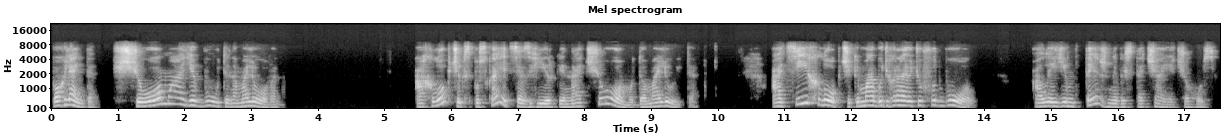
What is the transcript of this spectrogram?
Погляньте, що має бути намальовано? А хлопчик спускається з гірки. На чому домалюйте? А ці хлопчики, мабуть, грають у футбол, але їм теж не вистачає чогось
